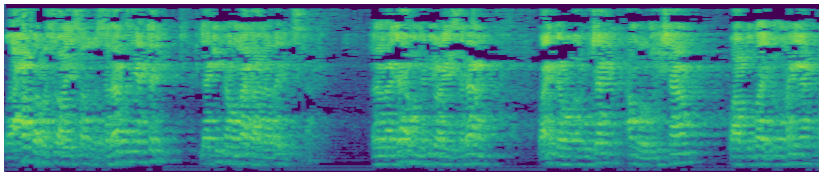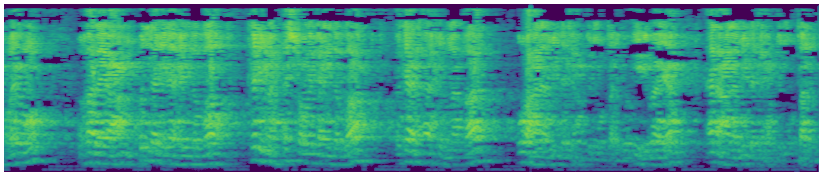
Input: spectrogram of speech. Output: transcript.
وأحب الرسول عليه الصلاة والسلام أن يهتدي لكنه مات على غير الإسلام. فلما جاءه النبي عليه السلام وعنده أبو جهل عمرو بن هشام وعبد الله بن أمية وغيرهم وقال يا عم قل لا إله إلا الله كلمة أشفع لك عند الله فكان آخر ما قال هو على ملة عبد المطلب. وفي رواية أنا على ملة عبد المطلب.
